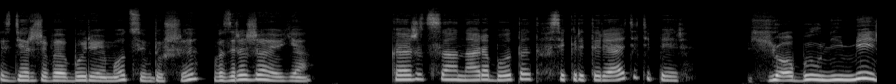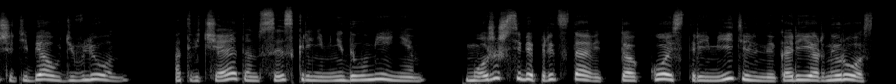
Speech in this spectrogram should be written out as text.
Сдерживая бурю эмоций в душе, возражаю я. Кажется, она работает в секретариате теперь. «Я был не меньше тебя удивлен», — отвечает он с искренним недоумением. «Можешь себе представить такой стремительный карьерный рост?»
